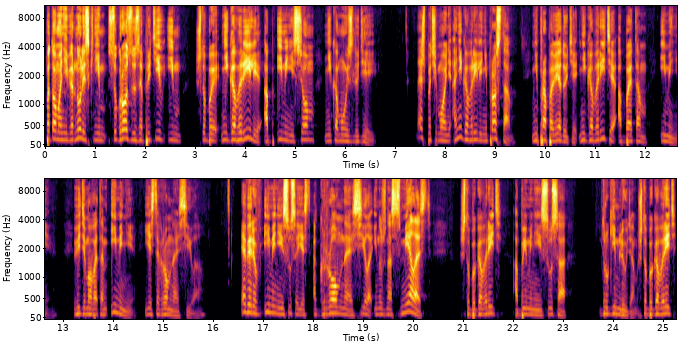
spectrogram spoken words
потом они вернулись к ним с угрозой, запретив им, чтобы не говорили об имени сем никому из людей. Знаешь, почему они? Они говорили не просто «не проповедуйте», «не говорите об этом имени». Видимо, в этом имени есть огромная сила. Я верю, в имени Иисуса есть огромная сила, и нужна смелость, чтобы говорить об имени Иисуса другим людям, чтобы говорить,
